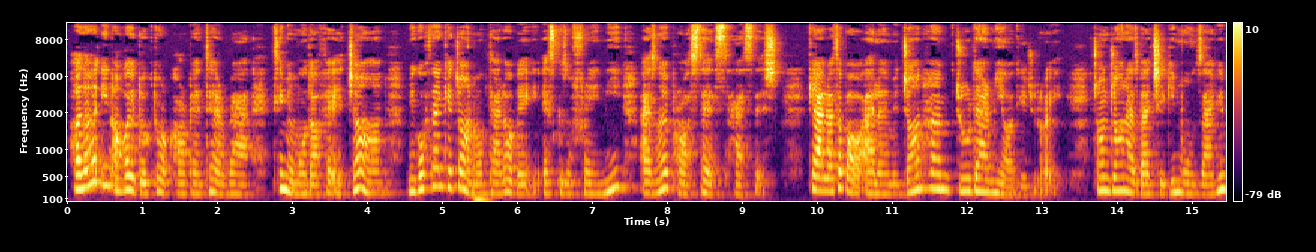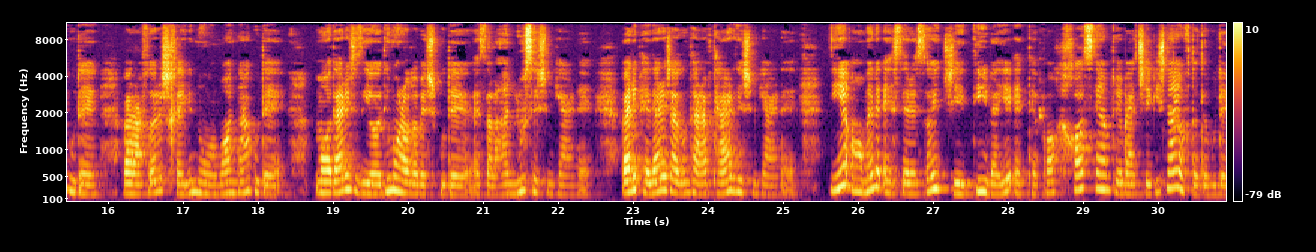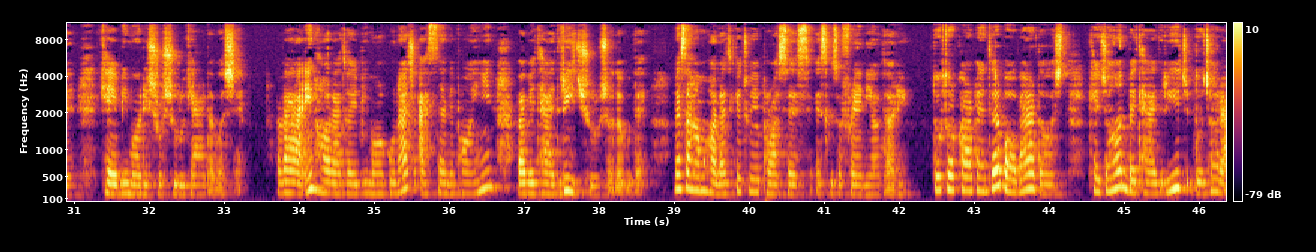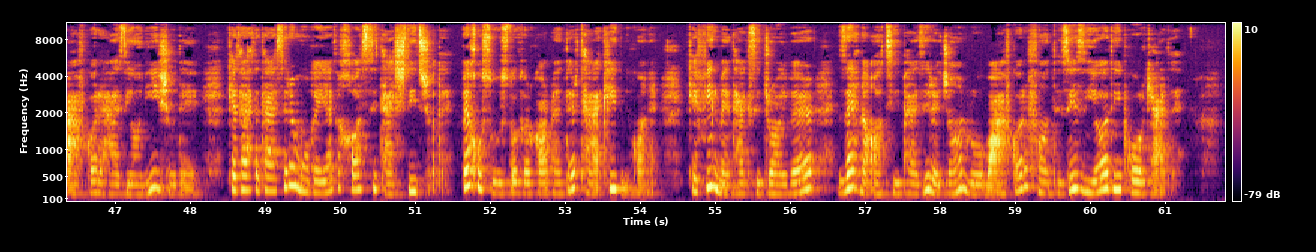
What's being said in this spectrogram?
حالا این آقای دکتر کارپنتر و تیم مدافع جان می‌گفتن که جان مبتلا به اسکیزوفرنی از نوع process هستش که البته با علائم جان هم جور در میاد یه جورایی. چون جان از بچگی منزوی بوده و رفتارش خیلی نرمال نبوده مادرش زیادی مراقبش بوده اصطلاحا لوسش می‌کرده ولی پدرش از اون طرف طردش می‌کرده. یه عامل استرس‌زای جدی و یه اتفاق خاصی هم توی بچگیش نیفتاده بوده که بیماریش رو شروع کرده باشه. و این حالتهای بیمارگونش از سن پایین و به تدریج شروع شده بوده. مثل همون حالتی که توی process schizophrenia داریم. دکتر کارپنتر باور داشت که جان به تدریج دچار افکار هذیانی شده که تحت تاثیر موقعیت خاصی تشدید شده. به خصوص دکتر کارپنتر تاکید می‌کنه که فیلم Taxi Driver ذهن آتی پذیر جان رو با افکار فانتزی زیادی پر کرده.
